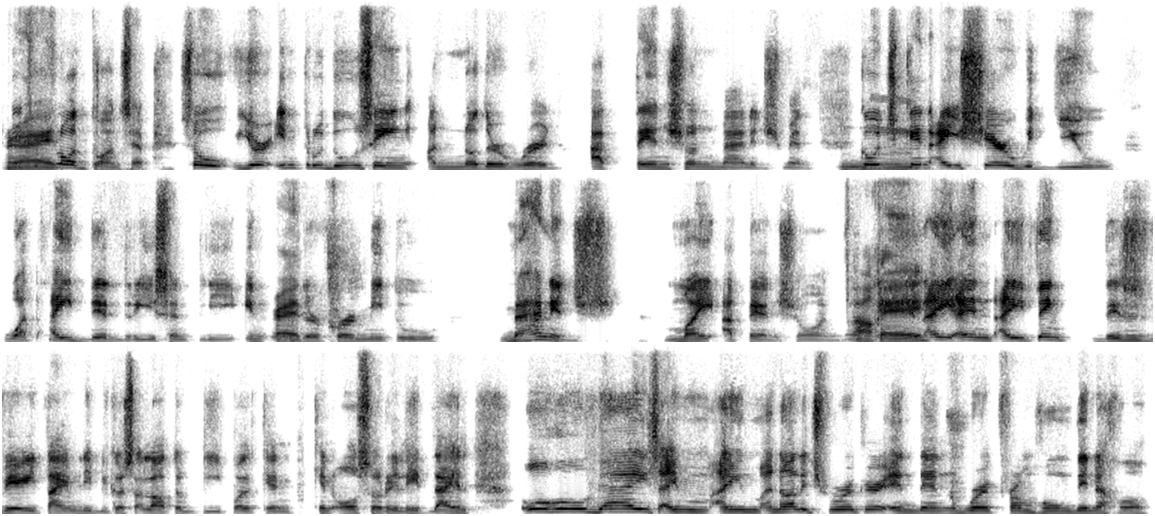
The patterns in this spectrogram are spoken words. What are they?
It's a Right. flawed concept. So you're introducing another word, attention management. Coach, Mm. can I share with you what I did recently in Right. order for me to manage my attention? Okay. And I and I think this is very timely because a lot of people can can also relate dahil oh guys, I'm I'm a knowledge worker and then work from home din ako.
